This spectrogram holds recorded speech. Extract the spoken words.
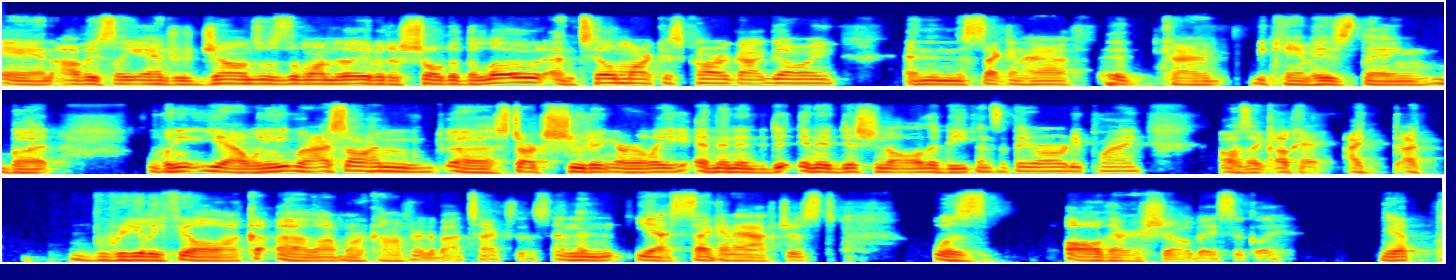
And obviously Andrew Jones was the one able to shoulder the load until Marcus Carr got going. And then the second half, it kind of became his thing. But when he, yeah, when he, when I saw him uh, start shooting early, and then in, in, addition to all the defense that they were already playing, I was like, okay, I, I really feel a lot, a lot more confident about Texas. And then, yeah, second half just was all their show basically. Yep.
